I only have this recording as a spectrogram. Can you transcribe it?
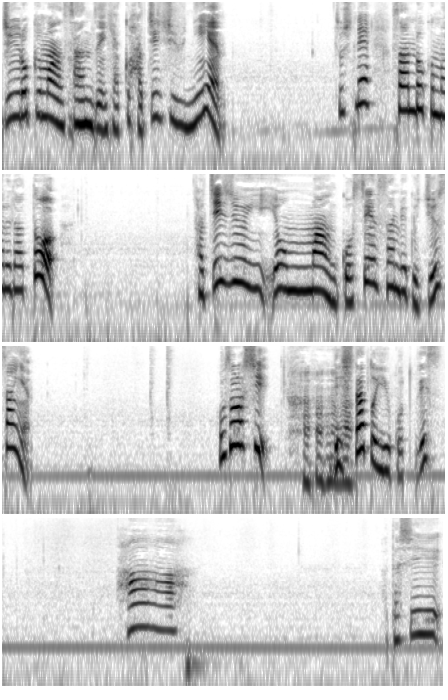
16万3182円。そして、360だと、84万5313円。恐ろしいでしたということです。はあ。私、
